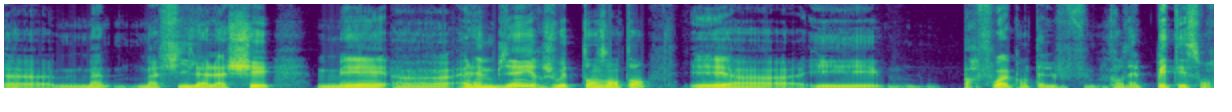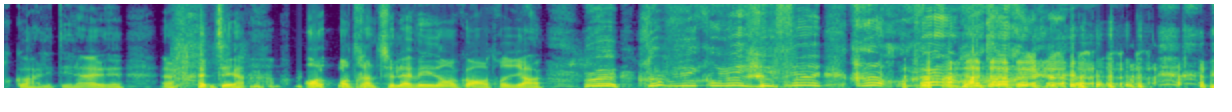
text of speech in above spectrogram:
euh, ma, fille l'a lâché, mais elle aime bien y rejouer de temps en temps. Et, et parfois quand elle quand elle pétait son record elle était là elle, en, en, train de se laver les dents encore en train de dire ça fait combien j'ai fait?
